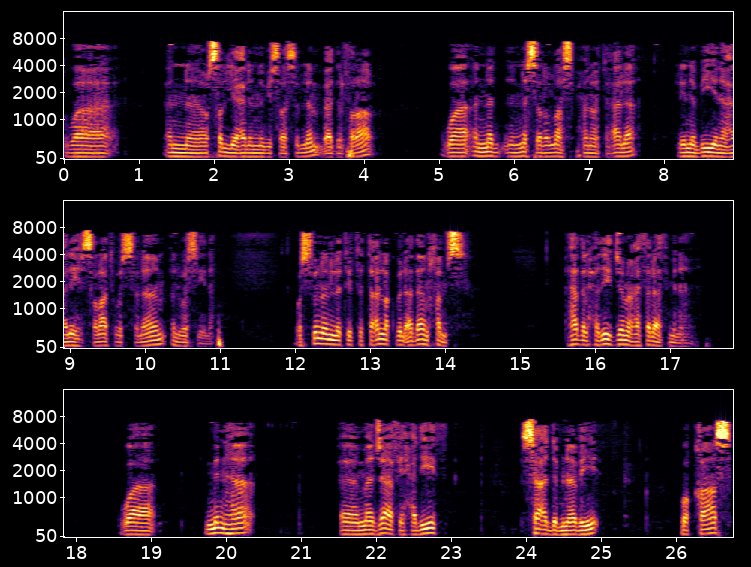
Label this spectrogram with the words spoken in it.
وأن نصلي على النبي صلى الله عليه وسلم بعد الفراغ وأن نسأل الله سبحانه وتعالى لنبينا عليه الصلاة والسلام الوسيلة. والسنن التي تتعلق بالأذان خمس. هذا الحديث جمع ثلاث منها. ومنها آه، ما جاء في حديث سعد بن أبي وقاص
